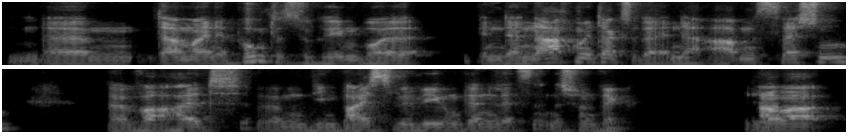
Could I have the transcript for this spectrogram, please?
mhm. ähm, da meine Punkte zu kriegen, weil in der Nachmittags- oder in der Abendsession äh, war halt ähm, die meiste Bewegung dann letzten Endes schon weg. Ja. Aber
